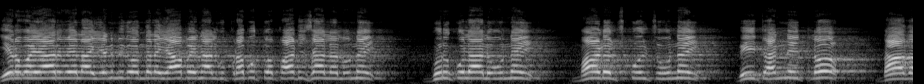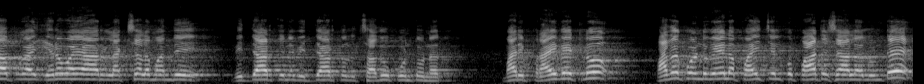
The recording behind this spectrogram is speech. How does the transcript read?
ఇరవై ఆరు వేల ఎనిమిది వందల యాభై నాలుగు ప్రభుత్వ పాఠశాలలు ఉన్నాయి. గురుకులాలు ఉన్నాయి. మోడల్ స్కూల్స్ ఉన్నాయి. వీటన్నిటిలో దాదాపుగా ఇరవై ఆరు లక్షల మంది విద్యార్థిని విద్యార్థులు చదువుకుంటున్నారు. మరి ప్రైవేట్లో పదకొండు వేల పైచిలకు పాఠశాలలు ఉంటే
